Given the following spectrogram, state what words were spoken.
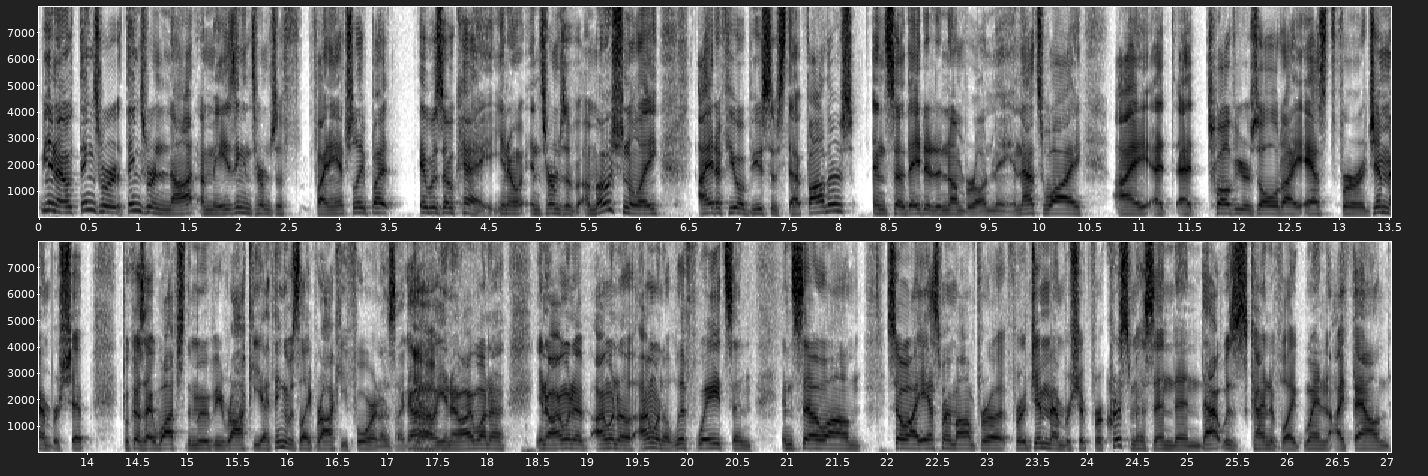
you know, things were things were not amazing in terms of financially, but it was okay. You know, in terms of emotionally, I had a few abusive stepfathers, and so they did a number on me. And that's why I, at, at 12 years old, I asked for a gym membership because I watched the movie Rocky. I think it was like Rocky Four, and I was like, oh, Yeah. you know, I want to, you know, I want to, I want to, I want to lift weights, and and so, um, so I asked my mom for a for a gym membership for Christmas, and then that was kind of like when I found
